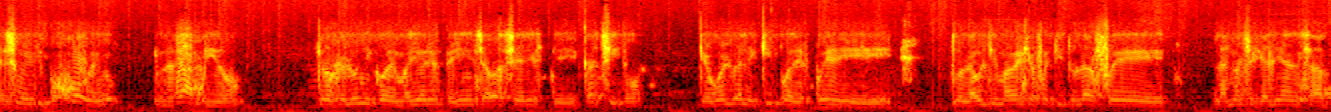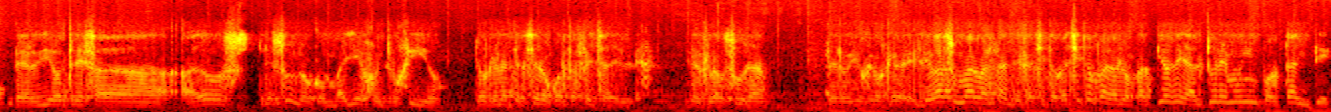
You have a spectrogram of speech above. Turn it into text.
es un equipo joven, rápido. Creo que el único de mayor experiencia va a ser este Cachito, que vuelve al equipo después de la última vez que fue titular fue la noche que Alianza perdió 3 a, a 2, 3-1 con Vallejo en Trujillo. Creo que es la tercera o cuarta fecha del, del clausura pero yo creo que le va a sumar bastante Cachito. Cachito para los partidos de altura es muy importante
